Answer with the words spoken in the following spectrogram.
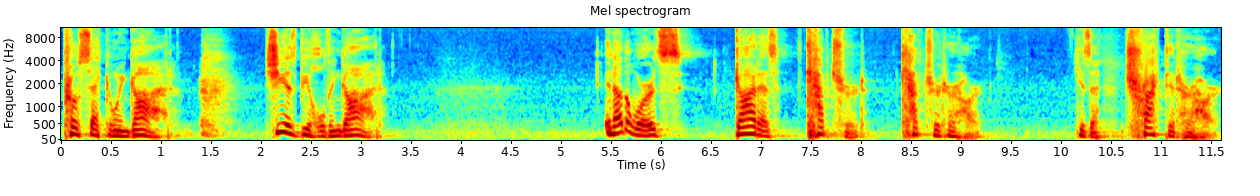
proseccoing God. She is beholding God. In other words, God has captured, captured her heart. He's attracted her heart.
